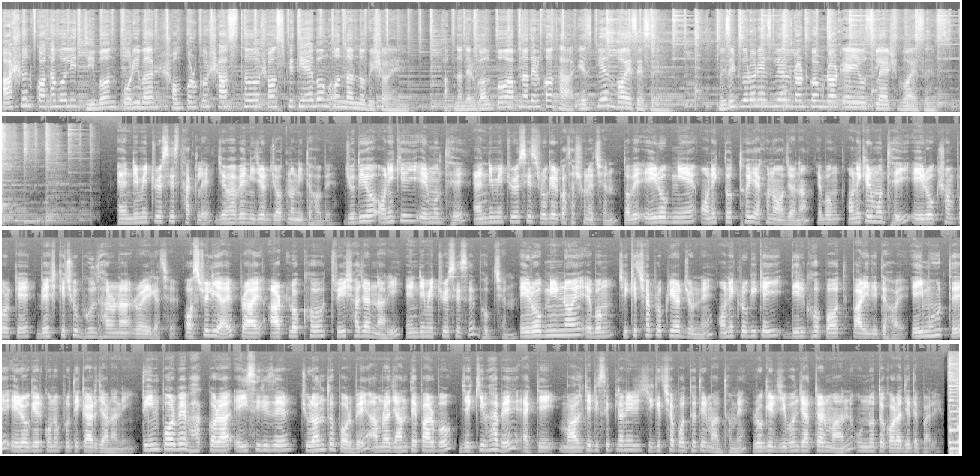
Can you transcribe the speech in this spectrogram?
আসুন কথা বলি জীবন, পরিবার, সম্পর্ক, স্বাস্থ্য, সংস্কৃতি এবং অন্যান্য বিষয়ে। আপনাদের গল্প, আপনাদের কথা এসবিএস এ। ভিজিট করুন SBS dot com dot A U slash voices endometriosis থাকলে যেভাবে নিজের যত্ন নিতে হবে। যদিও অনেকেই এর মধ্যে অ্যান্ডিমেট্রিওসিস রোগের কথা শুনেছেন, তবে এই রোগ নিয়ে অনেক তথ্যই এখনও অজানা এবং অনেকের মধ্যেই এই রোগ সম্পর্কে বেশ কিছু ভুল ধারণা রয়ে গেছে। অস্ট্রেলিয়ায় প্রায় আট লক্ষ ত্রিশ হাজার নারী এন্ডিমেট্রিওসিসে ভুগছেন। এই রোগ নির্ণয় এবং চিকিৎসা প্রক্রিয়ার জন্য অনেক রোগীকেই দীর্ঘ পথ পাড়ি দিতে হয়। এই মুহূর্তে এই রোগের কোনো প্রতিকার জানা নেই। তিন পর্বে ভাগ করা এই সিরিজের চূড়ান্ত পর্বে আমরা জানতে পারব যে কীভাবে একটি মাল্টিডিসিপ্লিনারি চিকিৎসা পদ্ধতির মাধ্যমে রোগীর জীবনযাত্রার মান উন্নত করা যেতে পারে।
